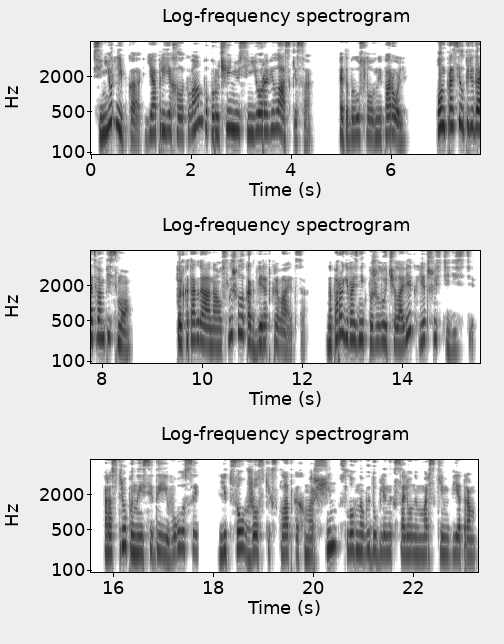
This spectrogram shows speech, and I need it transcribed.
«Сеньор Липко, я приехала к вам по поручению сеньора Веласкеса». Это был условный пароль. Он просил передать вам письмо. Только тогда она услышала, как дверь открывается. На пороге возник пожилой человек лет шестидесяти. Растрепанные седые волосы, лицо в жестких складках морщин, словно выдубленных соленым морским ветром,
